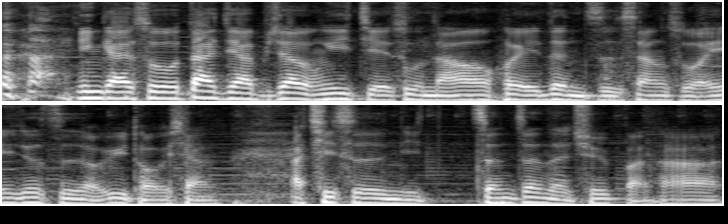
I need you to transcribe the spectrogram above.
应该说大家比较容易接触，然后会认知上说，哎、就只有芋头香啊。其实你真正的去把它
